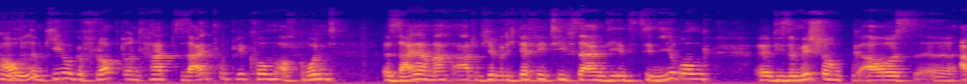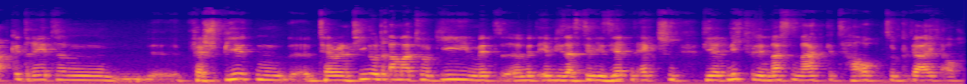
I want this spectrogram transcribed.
Auch mhm. im Kino gefloppt und hat sein Publikum aufgrund seiner Machart, und hier würde ich definitiv sagen, die Inszenierung, äh, diese Mischung aus äh, abgedrehten, äh, verspielten äh, Tarantino-Dramaturgie mit, äh, mit eben dieser stilisierten Action, die hat nicht für den Massenmarkt getaugt, zugleich auch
